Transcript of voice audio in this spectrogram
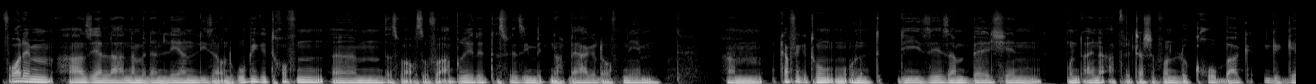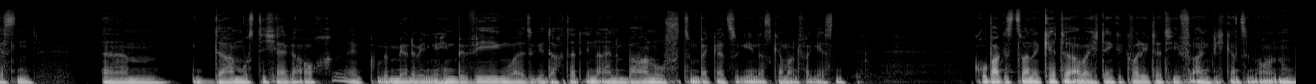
Vor dem Asialaden haben wir dann Leon, Lisa und Ruby getroffen. Ähm, das war auch so verabredet, dass wir sie mit nach Bergedorf nehmen. Haben Kaffee getrunken und die Sesambällchen und eine Apfeltasche von Le Crobag gegessen. Ähm, da musste ich Helga auch äh, mehr oder weniger hinbewegen, weil sie gedacht hat, in einem Bahnhof zum Bäcker zu gehen, das kann man vergessen. Krobak ist zwar eine Kette, aber ich denke qualitativ eigentlich ganz in Ordnung.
